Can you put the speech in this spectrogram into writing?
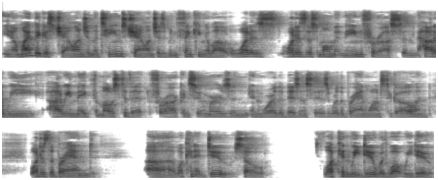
you know, my biggest challenge and the team's challenge has been thinking about what is what does this moment mean for us, and how do we how do we make the most of it for our consumers, and, and where the business is, where the brand wants to go, and what does the brand uh, what can it do? So, what can we do with what we do?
